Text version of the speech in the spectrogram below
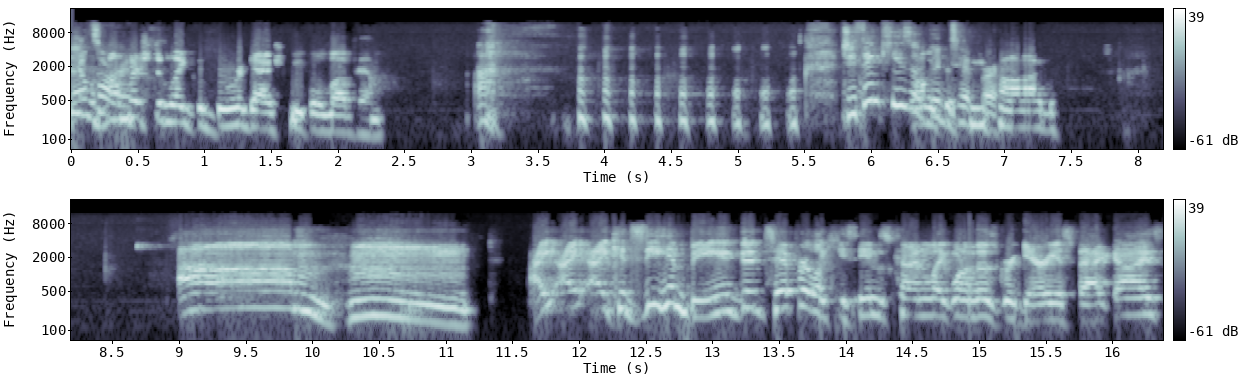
that's know how our, much do like the DoorDash people love him. Do you think he's a good tipper? Peapod. Um, hmm. I, I I could see him being a good tipper. Like he seems kind of like one of those gregarious fat guys,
